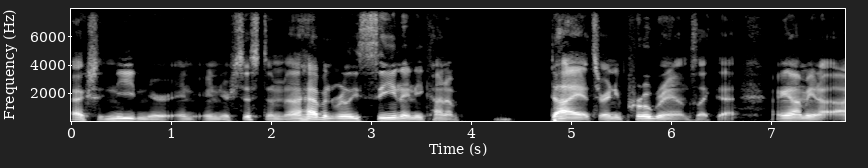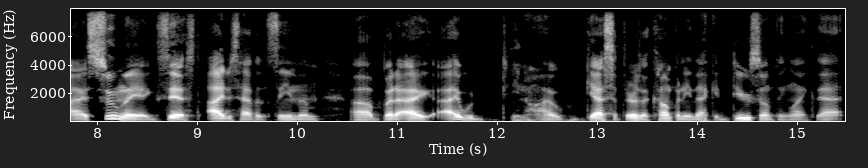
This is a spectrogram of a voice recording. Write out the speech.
actually need in your in, in your system. I haven't really seen any kind of diets or any programs like that. I mean, I assume they exist. I just haven't seen them. Uh, but I, I would, you know, I would guess if there's a company that could do something like that,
